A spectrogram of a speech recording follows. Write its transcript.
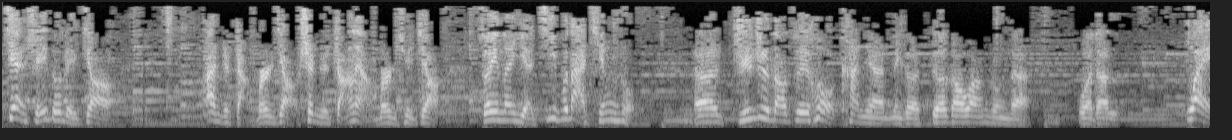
见谁都得叫，按着长辈叫，甚至长两辈去叫，所以呢也记不大清楚。呃，直至到最后看见那个德高望重的我的外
